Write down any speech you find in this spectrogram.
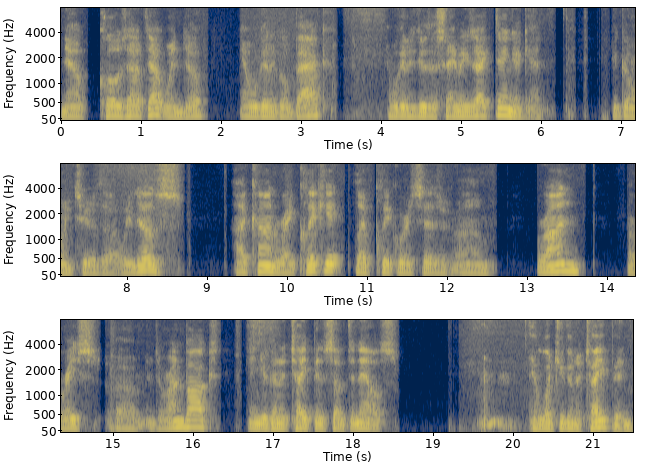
Now close out that window and we're going to go back and we're going to do the same exact thing again. You're going to the Windows icon, right click it, left click where it says um, run, erase um, the run box, and you're going to type in something else. And what you're going to type in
